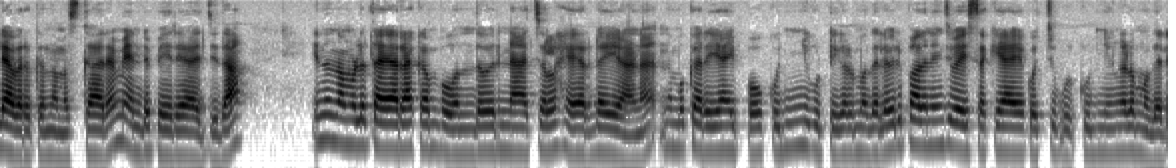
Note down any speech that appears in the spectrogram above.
എല്ലാവർക്കും നമസ്കാരം. എന്റെ പേര് അജിത. ഇന്ന് നമ്മൾ തയ്യാറാക്കാൻ പോകുന്നത് ഒരു നാച്ചുറൽ ഹെയർ ഡൈ ആണ്. നമുക്കറിയാം ഇപ്പോൾ കുഞ്ഞു കുട്ടികൾ മുതൽ ഒരു പതിനഞ്ച് വയസ്സൊക്കെ ആയ കൊച്ചു കുഞ്ഞുങ്ങൾ മുതൽ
